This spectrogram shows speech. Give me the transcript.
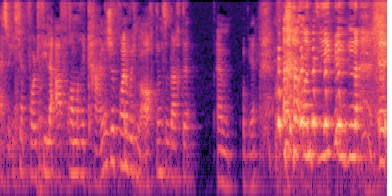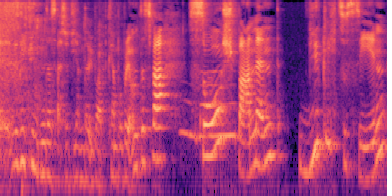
also ich habe voll viele afroamerikanische Freunde, wo ich mir auch dann so dachte, ähm, okay. und die finden, äh, die finden das, also die haben da überhaupt kein Problem. Und das war so spannend, wirklich zu sehen.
